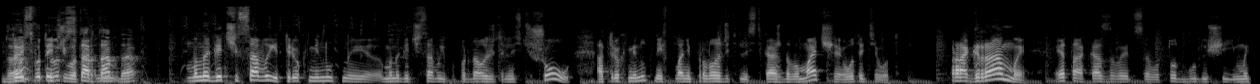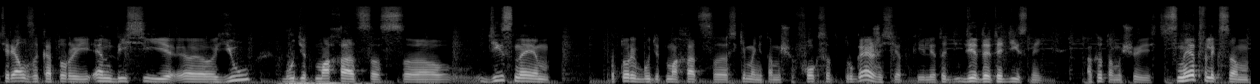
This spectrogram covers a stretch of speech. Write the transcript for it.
Да, То есть вот эти вот стартап, да многочасовые трехминутные, многочасовые по продолжительности шоу, а трехминутные в плане продолжительности каждого матча, вот эти вот программы, это оказывается вот тот будущий материал, за который NBC э, U будет махаться с э, Диснеем, который будет махаться, с кем они там еще, Fox это другая же сетка, или это, это Disney? А кто там еще есть? С Netflix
